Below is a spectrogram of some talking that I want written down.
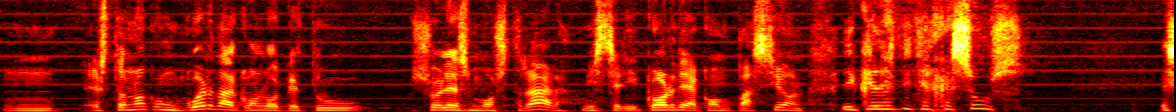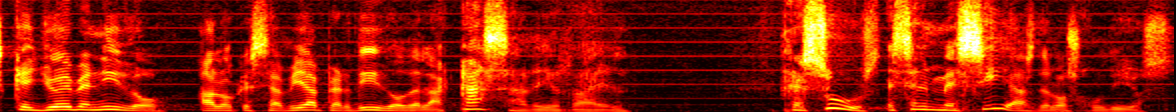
mm, esto no concuerda con lo que tú sueles mostrar, misericordia, compasión. ¿Y qué les dice Jesús? Es que yo he venido a lo que se había perdido de la casa de Israel. Jesús es el Mesías de los judíos.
